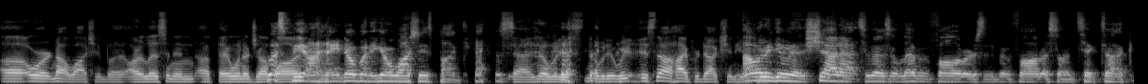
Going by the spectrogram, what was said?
uh or not watching, but are listening if they want to jump Let's be honest, ain't nobody gonna watch this podcast. Yeah, nobody's nobody we, it's not high production here, I want to give a shout out to those 11 followers that have been following us on TikTok.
